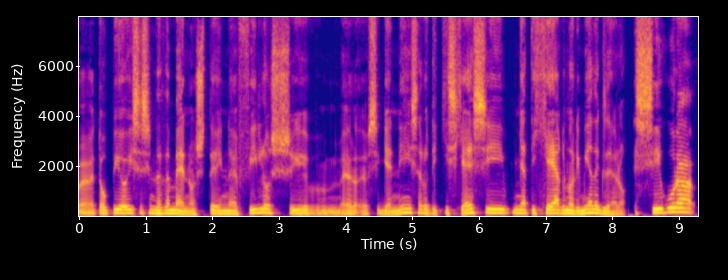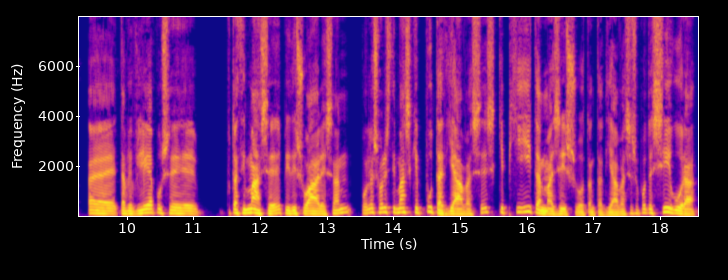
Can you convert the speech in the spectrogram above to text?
ε, το οποίο είσαι συνδεδεμένος είτε είναι φίλος, ε, ε, συγγενής, ερωτική σχέση μια τυχαία γνωριμία δεν ξέρω Σίγουρα ε, τα βιβλία που, σε, που τα θυμάσαι επειδή σου άρεσαν, πολλές φορές θυμάσαι και πού τα διάβασες και ποιοι ήταν μαζί σου όταν τα διάβασες, οπότε σίγουρα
